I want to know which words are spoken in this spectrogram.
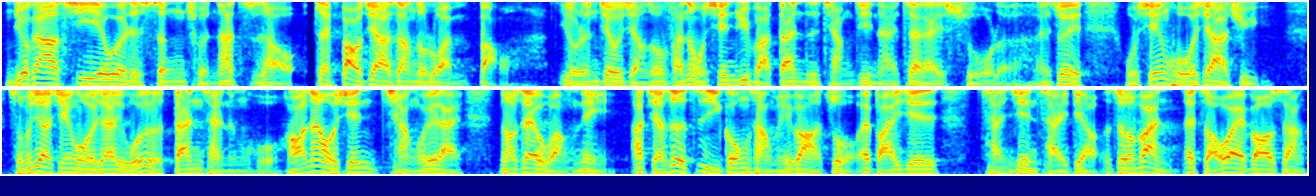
你就看到企业为了生存，他只好在报价上都乱报。有人就讲说，反正我先去把单子抢进来，再来说了。哎，所以我先活下去。什么叫先活下去？我有单才能活。好，那我先抢回来，然后再往内啊。假设自己工厂没办法做，哎，把一些产线裁掉，那怎么办？那找外包商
